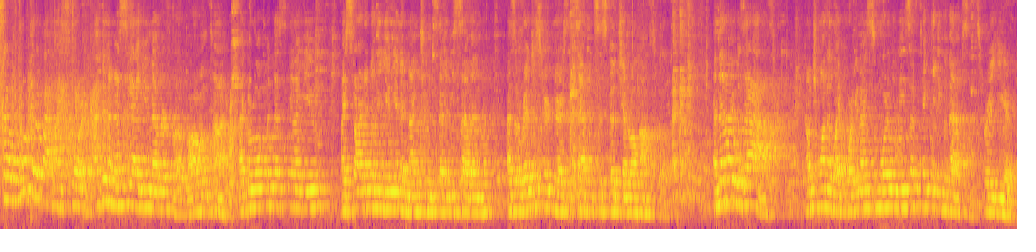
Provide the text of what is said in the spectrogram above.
So a little bit about my story. I've been an SEIU member for a long time. I grew up with SEIU. I started in the union in 1977 as a registered nurse at San Francisco General Hospital. And then I was asked, don't you want to like organize some more, Luisa? Take a leave of absence for a year.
